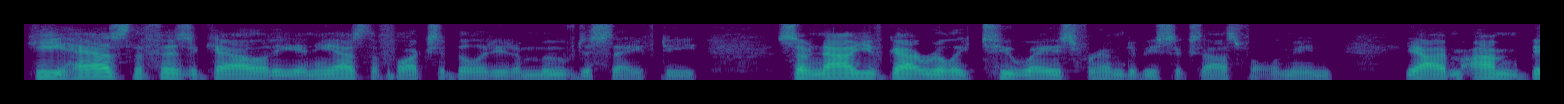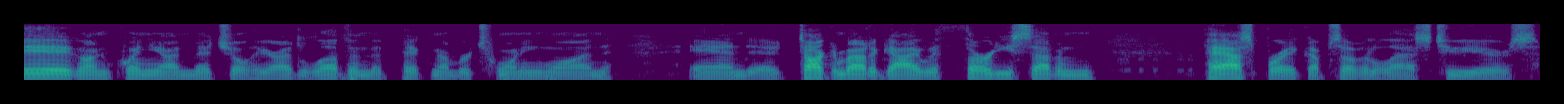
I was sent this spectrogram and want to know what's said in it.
he has the physicality and he has the flexibility to move to safety. So now you've got really two ways for him to be successful. I mean, yeah, I'm, I'm big on Quinyon Mitchell here. I'd love him to pick number 21 and uh, talking about a guy with 37 pass breakups over the last two years.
